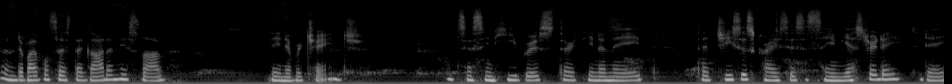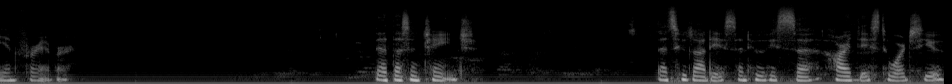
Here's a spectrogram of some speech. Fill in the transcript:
And the Bible says that God and His love, they never change. It says in Hebrews 13 and 8 that Jesus Christ is the same yesterday, today, and forever that doesn't change. That's who God is and who His uh, heart is towards you.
